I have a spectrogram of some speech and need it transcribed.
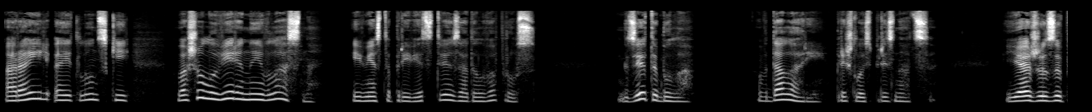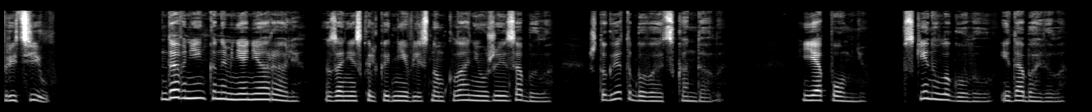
Араиль Айтлонский вошел уверенно и властно, и вместо приветствия задал вопрос. «Где ты была?» «В Даларии», — пришлось признаться. «Я же запретил», Давненько на меня не орали. За несколько дней в лесном клане уже и забыла, что где-то бывают скандалы. Я помню. Вскинула голову и добавила.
